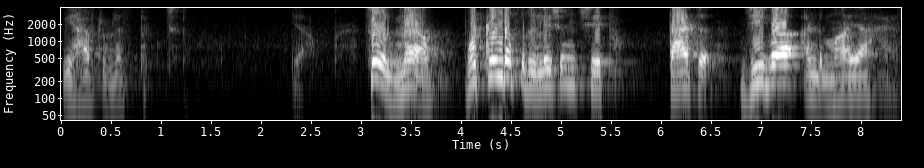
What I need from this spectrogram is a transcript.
We have to respect. Yeah. So now, what kind of relationship that Jiva and Maya has?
